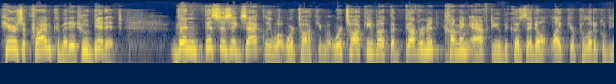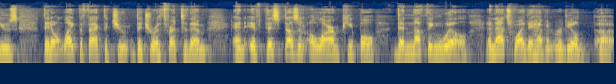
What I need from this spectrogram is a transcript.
here's a crime committed, who did it? Then this is exactly what we're talking about. We're talking about the government coming after you because they don't like your political views. They don't like the fact that you that you're a threat to them. And if this doesn't alarm people, then nothing will. And that's why they haven't revealed, uh,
